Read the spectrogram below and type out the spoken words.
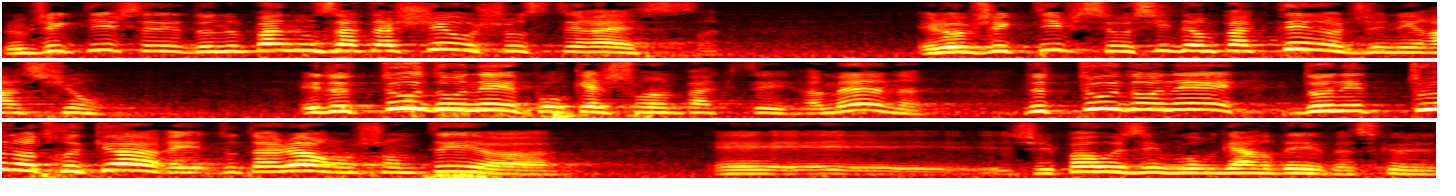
L'objectif, c'est de ne pas nous attacher aux choses terrestres. Et l'objectif, c'est aussi d'impacter notre génération et de tout donner pour qu'elle soit impactée. Amen de tout donner, donner tout notre cœur. Et tout à l'heure, on chantait, euh, et, et j'ai pas osé vous regarder parce que,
